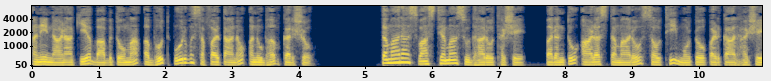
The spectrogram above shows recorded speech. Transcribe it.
અને નાણાકીય બાબતોમાં અભૂતપૂર્વ સફળતાનો અનુભવ કરશો. તમારા સ્વાસ્થ્યમાં સુધારો થશે, પરંતુ આળસ તમારો સૌથી મોટો પડકાર હશે,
